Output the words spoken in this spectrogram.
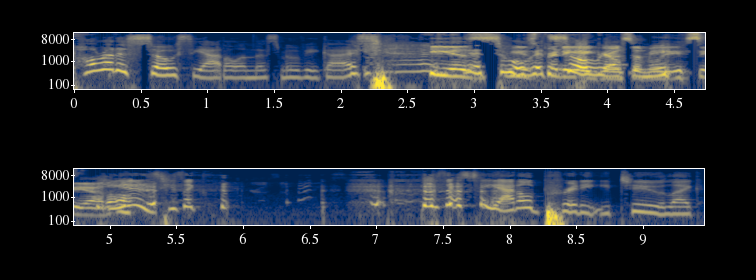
Paul Rudd is so Seattle in this movie, guys. He is. It's he's it's pretty so real for me. aggressively Seattle. He is. He's like Seattle pretty too. Like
